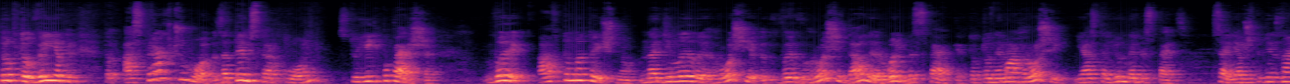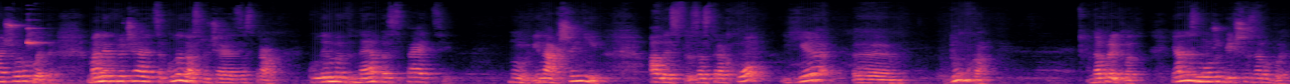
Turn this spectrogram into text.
Тобто вияв... А страх чого? За тим страхом стоїть, по-перше, ви автоматично наділили гроші, ви в гроші дали роль безпеки. Тобто нема грошей, я стаю в небезпеці. Все, я вже тоді не знаю, що робити. У мене включається, коли нас включається страх? Коли ми в небезпеці. Ну, інакше ні. Але за страхом є е, думка. Наприклад, я не зможу більше заробити.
